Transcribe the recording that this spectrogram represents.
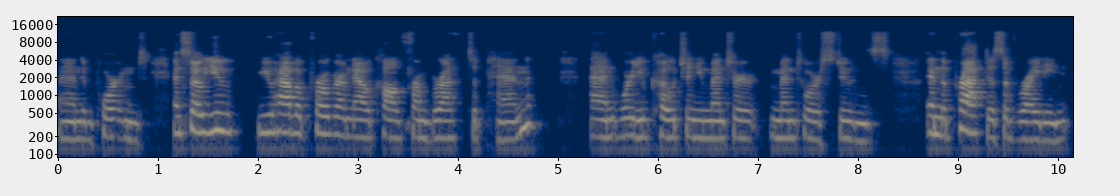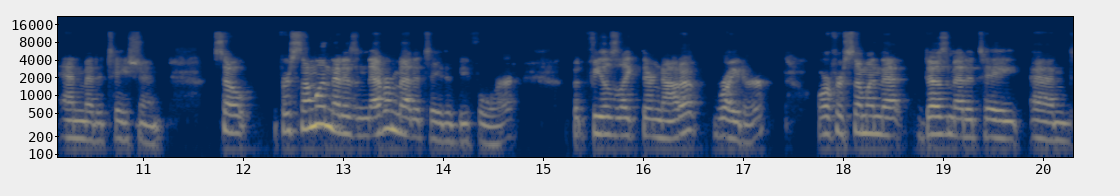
and important. And so you you have a program now called from breath to pen and where you coach and you mentor mentor students in the practice of writing and meditation. So for someone that has never meditated before but feels like they're not a writer or for someone that does meditate and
